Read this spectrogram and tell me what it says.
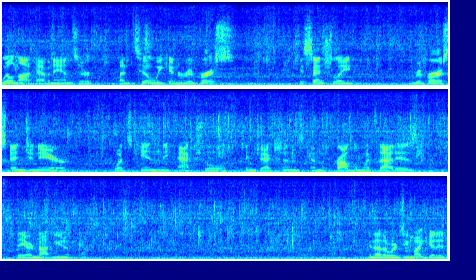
will not have an answer until we can reverse, essentially, reverse engineer what's in the actual injections. And the problem with that is they are not uniform. In other words, you might get it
